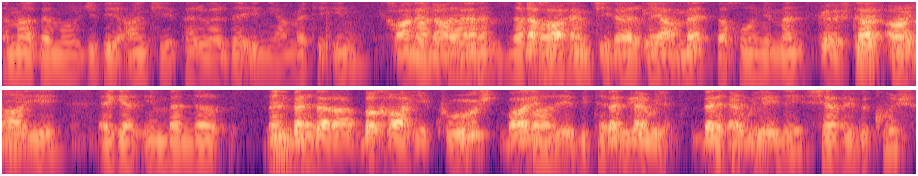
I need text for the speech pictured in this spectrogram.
Ama be mucibi anki perverde in nimeti in hanedanem nekhahem ki der kıyamet Bexûnî men griftar ayî eger in bender in bendera bıkhahi kuşt bari bari bi betevili tevili şer'i bi kuş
